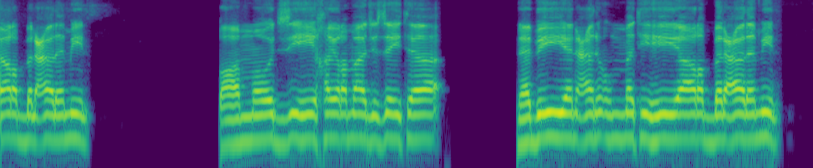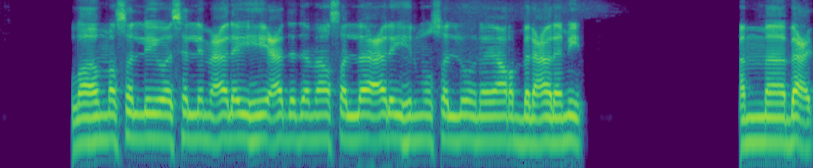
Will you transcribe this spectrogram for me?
يا رب العالمين. اللهم واجزه خير ما جزيت نبيا عن أمته يا رب العالمين. اللهم صل وسلم عليه عدد ما صلى عليه المصلون يا رب العالمين. أما بعد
